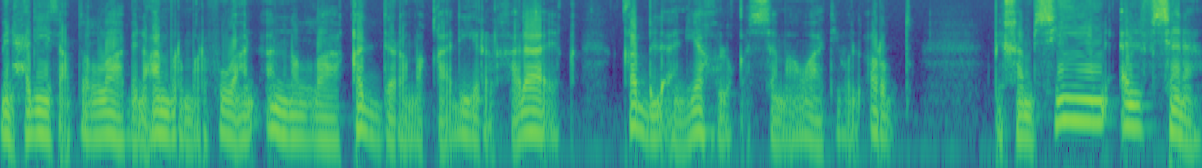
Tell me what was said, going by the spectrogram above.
من حديث عبد الله بن عمرو مرفوعا أن الله قدر مقادير الخلائق قبل أن يخلق السماوات والأرض بخمسين ألف سنة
